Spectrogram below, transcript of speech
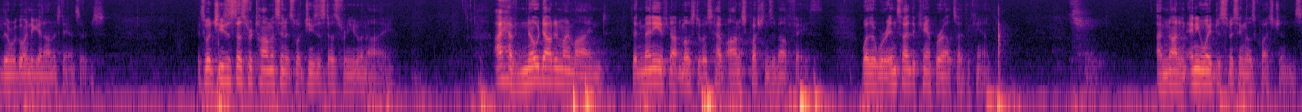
that we're going to get honest answers. It's what Jesus does for Thomas, and it's what Jesus does for you and I. I have no doubt in my mind that many, if not most of us, have honest questions about faith, whether we're inside the camp or outside the camp. I'm not in any way dismissing those questions.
